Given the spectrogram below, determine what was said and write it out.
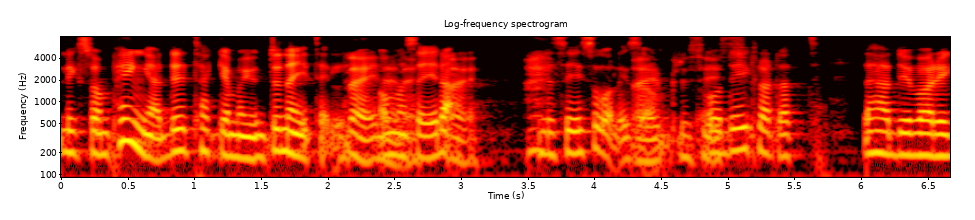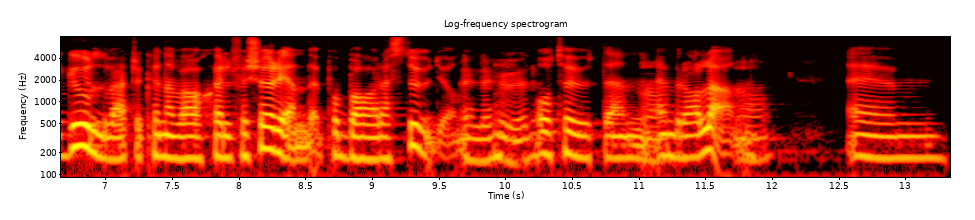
liksom pengar, det tackar man ju inte nej till. Nej, om nej, man nej, säger det. Eller säger så liksom. Nej, precis. Och det är klart att det hade ju varit guld värt att kunna vara självförsörjande på bara studion. Eller hur? Och ta ut en, en bra lön. Ja. Ehm,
